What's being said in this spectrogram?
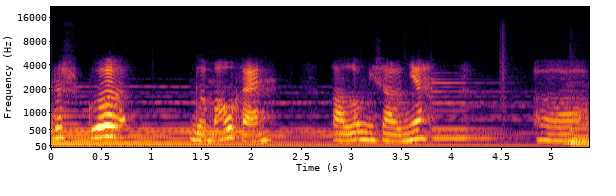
Terus gue gak mau kan kalau misalnya uh,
